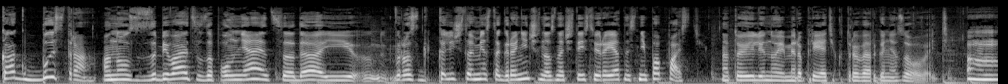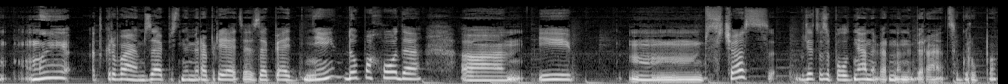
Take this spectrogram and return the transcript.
как быстро оно забивается, заполняется, да, и раз количество мест ограничено, значит, есть вероятность не попасть на то или иное мероприятие, которое вы организовываете? Мы открываем запись на мероприятие за пять дней до похода, а, и сейчас где-то за полдня, наверное, набирается группа.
